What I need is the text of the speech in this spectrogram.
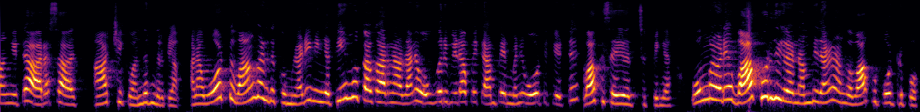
வாங்கிட்டு அரசு ஆட்சிக்கு வந்திருந்திருக்கலாம். ஆனா ஓட்டு வாங்குறதுக்கு முன்னாடி நீங்க திமுக காரனா தானே ஒவ்வொரு வீடா போய் கேம்பெயின் பண்ணி ஓட்டு கேட்டு வாக்கு செய்ய வச்சிருப்பீங்க உங்களுடைய வாக்குறுதிகளை நம்பி தானே நாங்க வாக்கு போட்டிருப்போம்.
